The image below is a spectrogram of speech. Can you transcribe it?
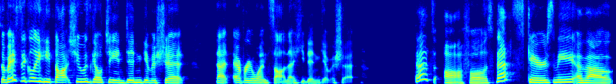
So basically, he thought she was guilty and didn't give a shit that everyone saw that he didn't give a shit. That's awful. That scares me about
